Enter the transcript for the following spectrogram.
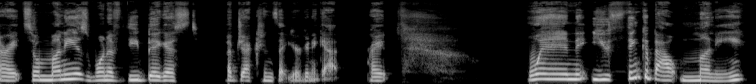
All right. So money is one of the biggest objections that you're going to get, right? When you think about money,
